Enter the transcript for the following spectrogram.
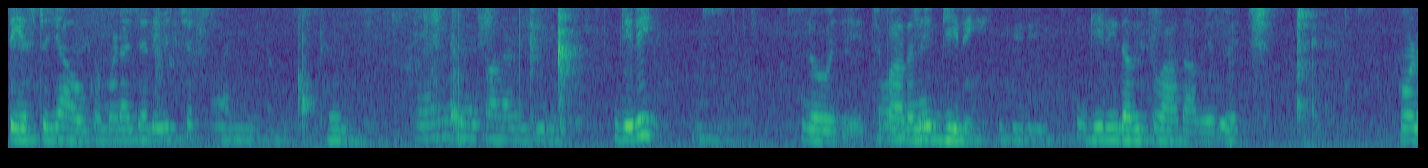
ਟੇਸਟ ਜਿਹਾ ਆਊਗਾ ਮੜਾ ਜਿਹਾ ਇਹਦੇ ਵਿੱਚ। ਹਾਂਜੀ ਹੁਣ ਹੋਰ ਵੀ ਪਾ ਲੈਣੀ ਜੀਰੀ ਗਿਰੀ? ਲੋ ਜੀ ਇਹ 'ਚ ਪਾ ਦੇਣੀ ਗਿਰੀ। ਗਿਰੀ। ਦਾ ਵੀ ਸਵਾਦ ਆਵੇ ਇਹਦੇ ਵਿੱਚ। ਹੁਣ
